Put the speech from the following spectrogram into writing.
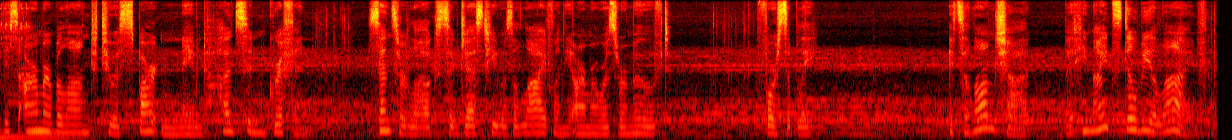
This armor belonged to a Spartan named Hudson Griffin. Sensor logs suggest he was alive when the armor was removed. Forcibly. It's a long shot, but he might still be alive.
